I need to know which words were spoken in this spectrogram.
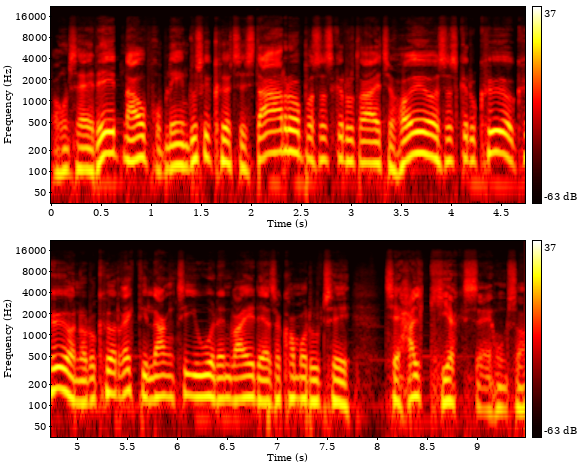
Og hun sagde, det er et navproblem. Du skal køre til Starup, og så skal du dreje til højre, og så skal du køre og køre. Når du kørt rigtig langt til uger den vej der, så kommer du til, til Halkkirk, sagde hun så.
